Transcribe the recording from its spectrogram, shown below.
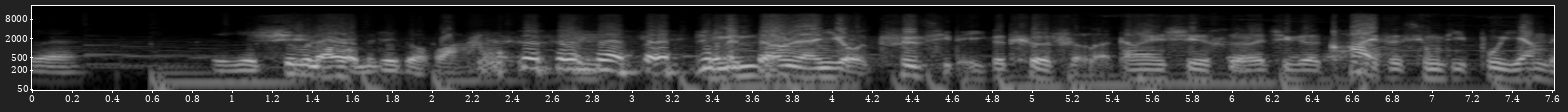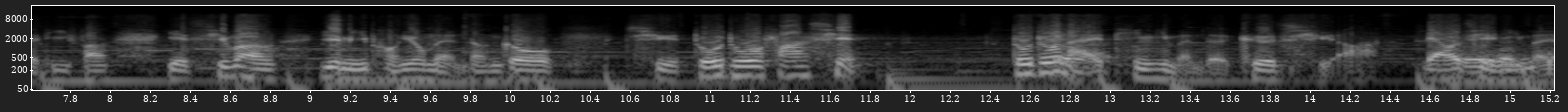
对也吃不了我们这朵花。你们当然有自己的一个特色了，当然是和这个筷子兄弟不一样的地方，也希望乐迷朋友们能够去多多发现，多多来听你们的歌曲啊，了解你们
